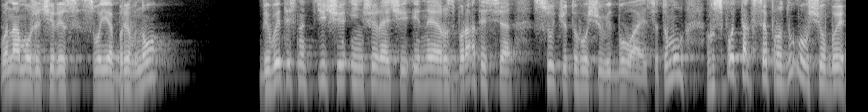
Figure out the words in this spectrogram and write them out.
вона може через своє бревно дивитись на ті чи інші речі і не розбиратися суттю того, що відбувається. Тому Господь так все продумав, щоб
